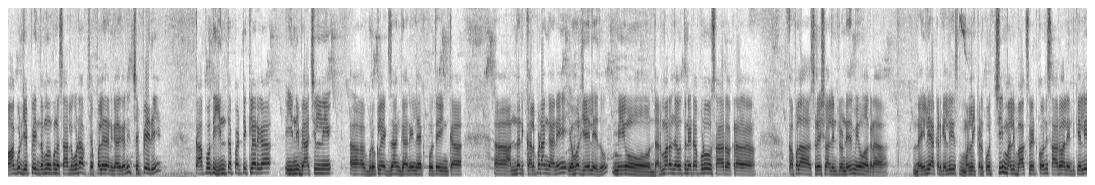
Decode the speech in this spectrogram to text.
మాకు కూడా చెప్పే ఇంతకుముందు ఉన్న సార్లు కూడా చెప్పలేదని కాదు కానీ చెప్పేది. కాకపోతే ఇంత పర్టికులర్గా ఇన్ని బ్యాచ్ల్ని గురుకుల ఎగ్జామ్ కానీ లేకపోతే ఇంకా అందరిని కలపడం కానీ ఎవరు చేయలేదు. మేము ధర్మారం చదువుతునేటప్పుడు సారు అక్కడ కపల సురేష్ వాళ్ళ ఇంట్లో ఉండేది. మేము అక్కడ డైలీ అక్కడికి వెళ్ళి మళ్ళీ ఇక్కడికి వచ్చి మళ్ళీ బాక్స్ పెట్టుకొని సార్ వాళ్ళ ఇంటికి వెళ్ళి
